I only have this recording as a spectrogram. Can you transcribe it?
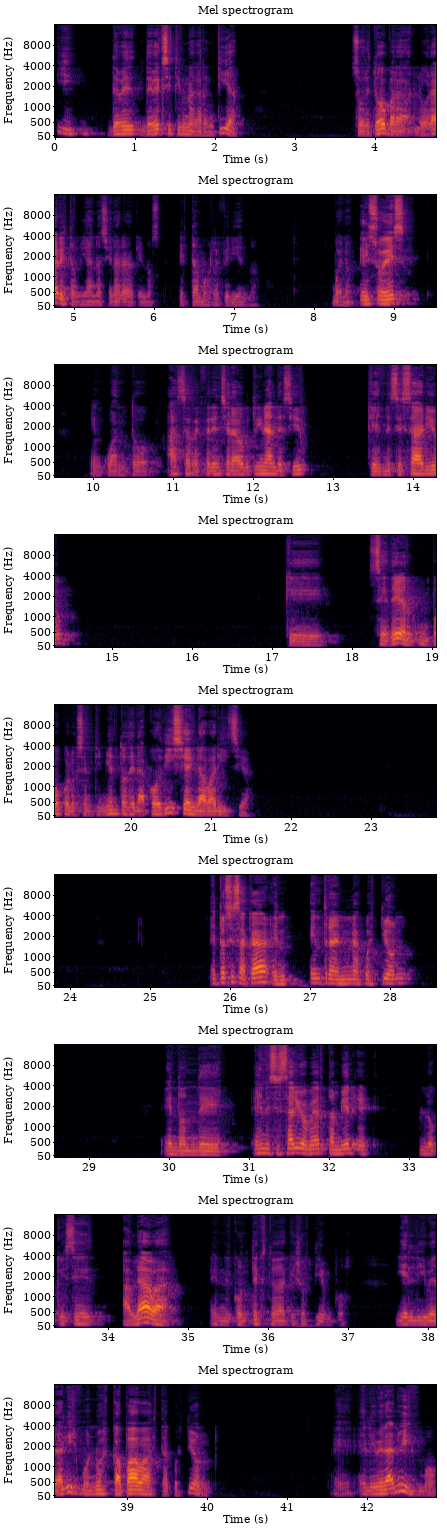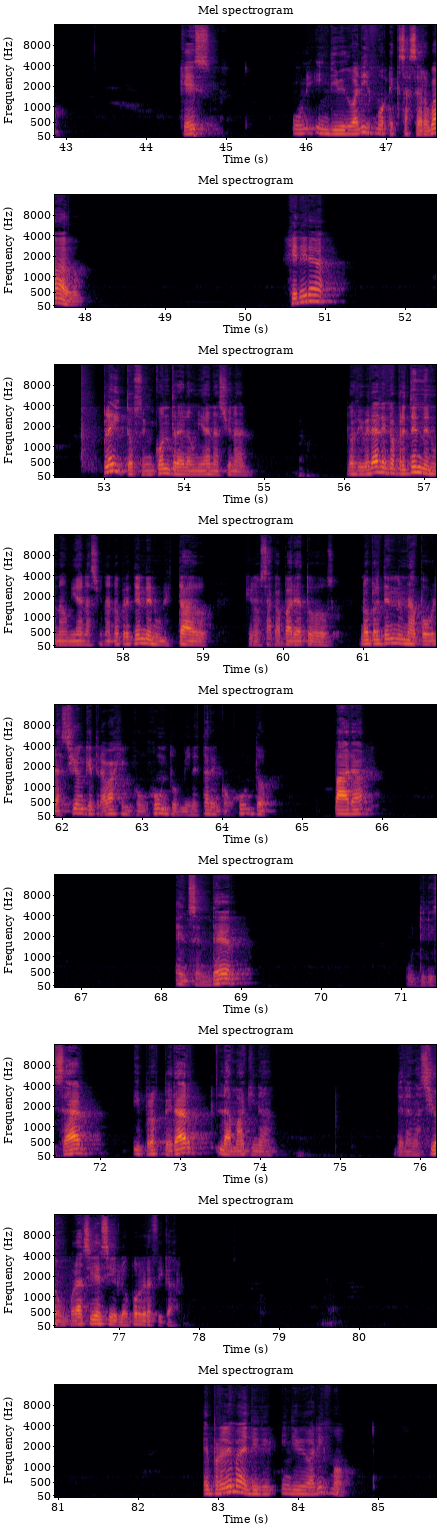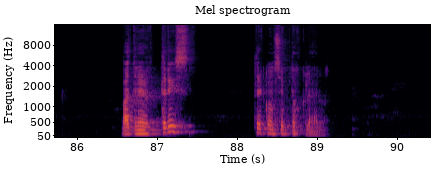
Y debe, debe existir una garantía, sobre todo para lograr esta unidad nacional a la que nos estamos refiriendo. Bueno, eso es en cuanto hace referencia a la doctrina al decir que es necesario que ceder un poco los sentimientos de la codicia y la avaricia. Entonces acá entra en una cuestión en donde es necesario ver también eh, lo que se hablaba en el contexto de aquellos tiempos. Y el liberalismo no escapaba a esta cuestión. Eh, el liberalismo, que es un individualismo exacerbado, genera pleitos en contra de la unidad nacional. Los liberales no pretenden una unidad nacional, no pretenden un Estado que nos acapare a todos, no pretenden una población que trabaje en conjunto, un bienestar en conjunto para encender, utilizar y prosperar la máquina de la nación, por así decirlo, por graficarlo. El problema del individualismo va a tener tres, conceptos claros.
